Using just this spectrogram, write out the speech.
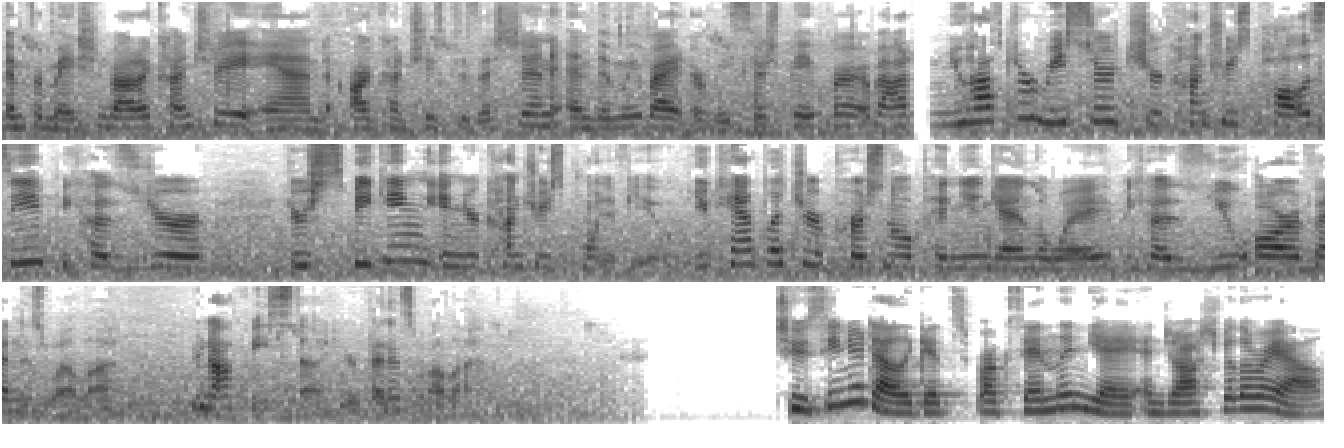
information about our country and our country's position, and then we write a research paper about it. You have to research your country's policy because you're you're speaking in your country's point of view. You can't let your personal opinion get in the way because you are Venezuela. You're not Vista, you're Venezuela. Two senior delegates, Roxanne Linier and Josh Villarreal,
